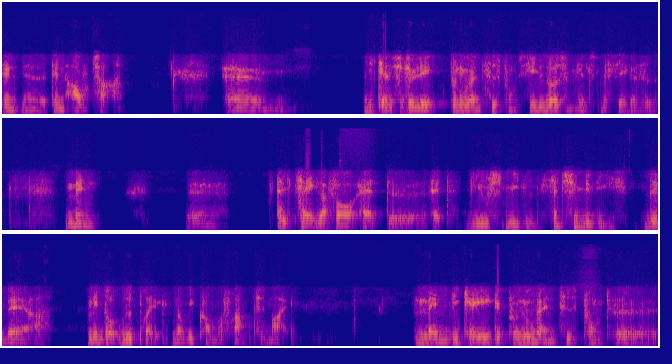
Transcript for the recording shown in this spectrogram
den, øh, den aftager. Øh, vi kan selvfølgelig ikke på nuværende tidspunkt sige noget som helst med sikkerhed, men øh, alt taler for, at, øh, at virussmitten sandsynligvis vil være mindre udbredt, når vi kommer frem til maj. Men vi kan ikke på nuværende tidspunkt øh,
